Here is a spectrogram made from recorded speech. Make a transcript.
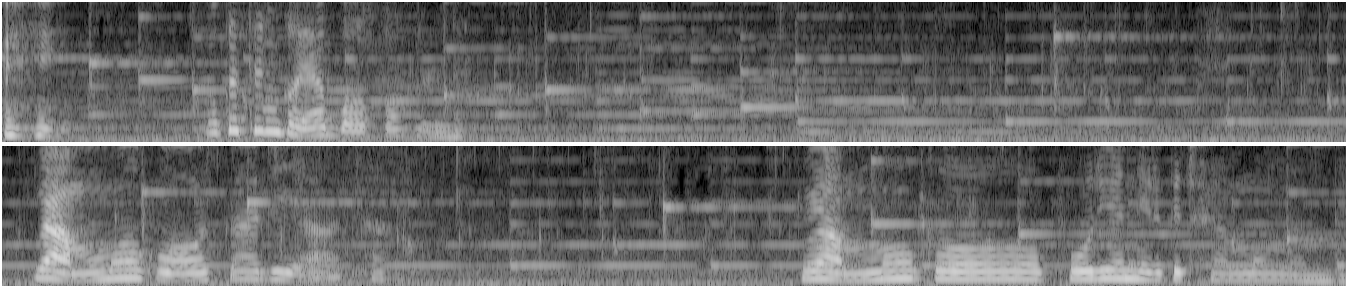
똑같은 거야 먹어 원래. 왜 안 먹어 쌀이야 참. 왜 안 먹어 보리언니 이렇게 잘 먹는데.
